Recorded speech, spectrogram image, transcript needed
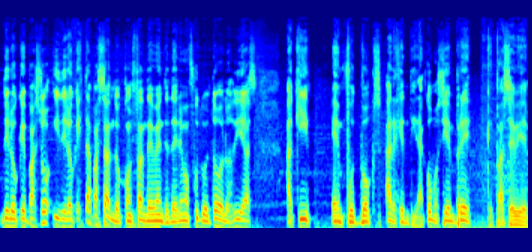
de lo que pasó y de lo que está pasando constantemente. Tenemos fútbol todos los días aquí en Footbox Argentina. Como siempre, que pase bien.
